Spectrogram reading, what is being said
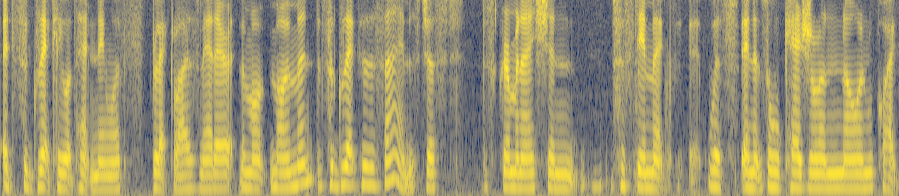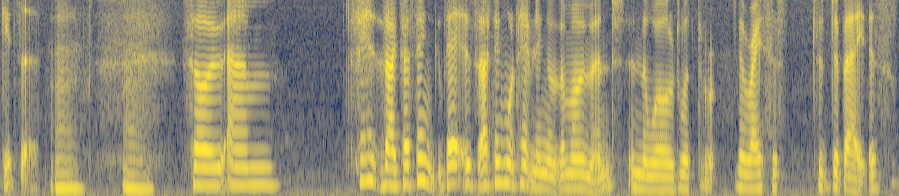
it's exactly what's happening with Black Lives Matter at the mo- moment. It's exactly the same. It's just discrimination, systemic, with and it's all casual and no one quite gets it. Mm. So, um, like I think that is, I think what's happening at the moment in the world with the racist d- debate is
